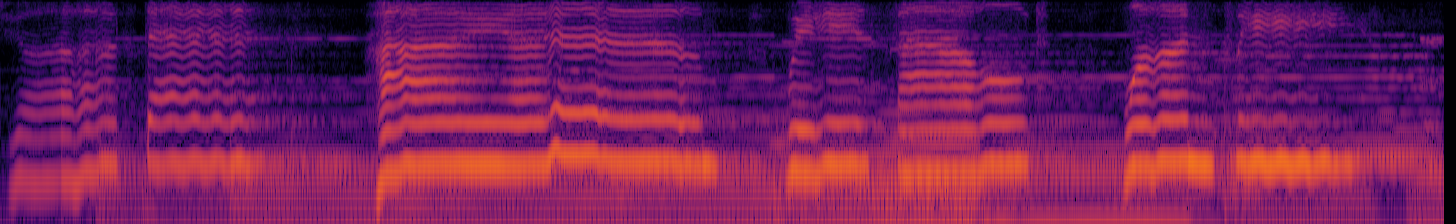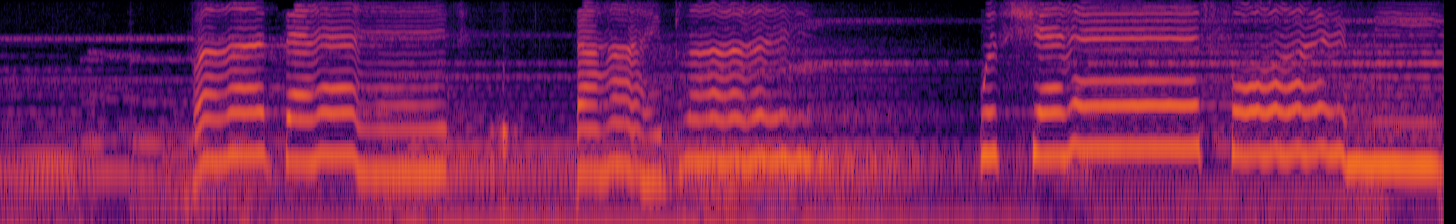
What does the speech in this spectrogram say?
Just as I am without one plea, but that thy blood was shed for me,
